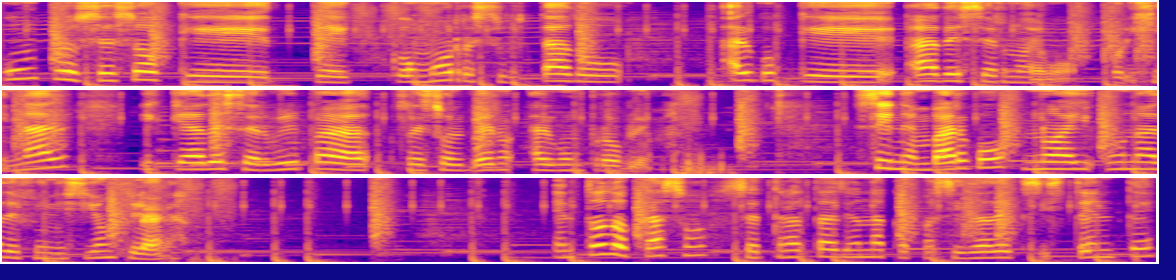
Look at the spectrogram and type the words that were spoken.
un proceso que de como resultado algo que ha de ser nuevo, original y que ha de servir para resolver algún problema. Sin embargo, no hay una definición clara. En todo caso, se trata de una capacidad existente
